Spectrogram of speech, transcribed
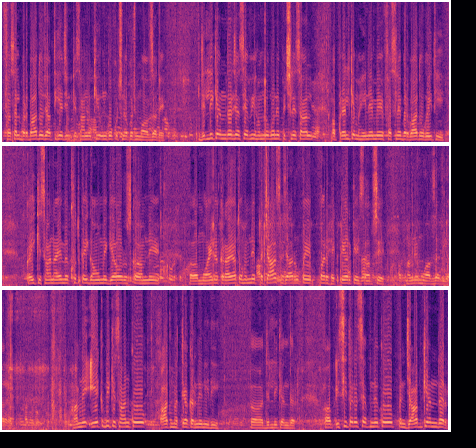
फ़सल बर्बाद हो जाती है, जिन किसानों की उनको कुछ ना कुछ मुआवजा दे। दिल्ली के अंदर जैसे अभी हम लोगों ने पिछले साल अप्रैल के महीने में फ़सलें बर्बाद हो गई थी। कई किसान आए, मैं खुद कई गाँव में गया और उसका हमने मुआयना कराया तो हमने पचास हज़ार रुपये पर हेक्टेयर के हिसाब से हमने मुआवजा दिया था। हमने एक भी किसान को आत्महत्या करने नहीं दी दिल्ली के अंदर। अब इसी तरह से अपने को पंजाब के अंदर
